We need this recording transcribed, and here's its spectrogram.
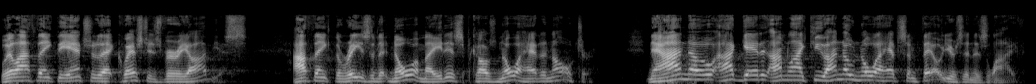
Well, I think the answer to that question is very obvious. I think the reason that Noah made it is because Noah had an altar. Now, I know, I get it. I'm like you. I know Noah had some failures in his life.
